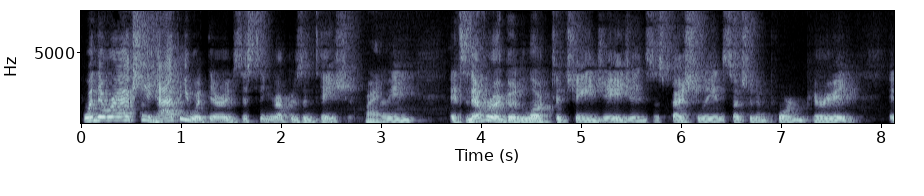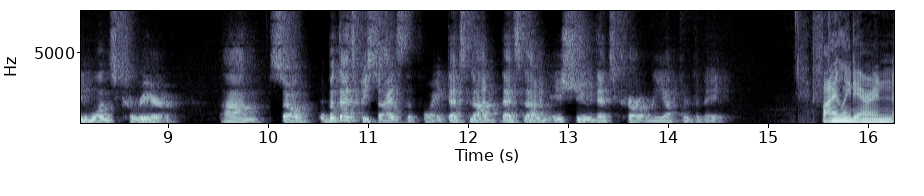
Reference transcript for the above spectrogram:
when they were actually happy with their existing representation. Right. I mean, it's never a good look to change agents, especially in such an important period in one's career. Um, so, but that's besides the point. That's not that's not an issue that's currently up for debate. Finally, Darren,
